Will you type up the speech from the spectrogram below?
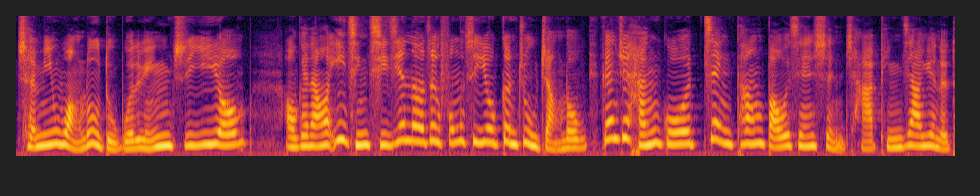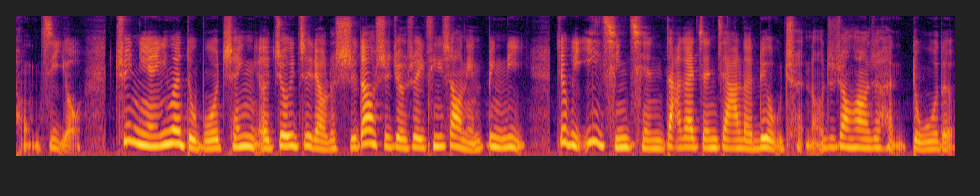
沉迷网络赌博的原因之一哦。OK，然后疫情期间呢，这个风气又更助长喽。根据韩国健康保险审查评价院的统计哦，去年因为赌博成瘾而就医治疗的十到十九岁青少年病例，就比疫情前大概增加了六成哦，这状况是很多的。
